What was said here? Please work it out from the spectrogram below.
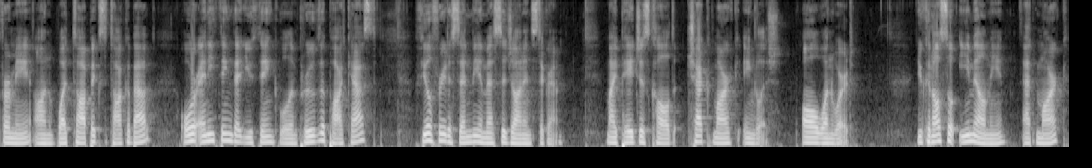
for me on what topics to talk about, or anything that you think will improve the podcast, feel free to send me a message on Instagram. My page is called Checkmark English, all one word. You can also email me at mark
